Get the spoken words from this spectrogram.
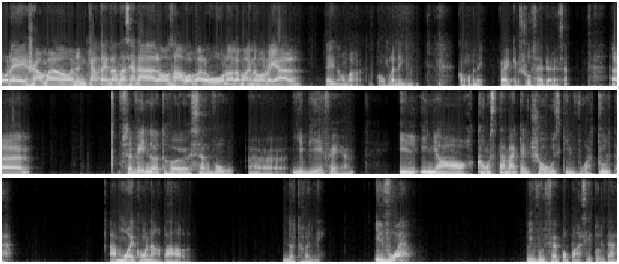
on est charmant, on a une carte internationale, on s'en va par où? On a la Banque de Montréal. Non, ben, vous comprenez. Vous comprenez. Fait que je trouve. Euh, Vous savez, notre cerveau, euh, il est bien fait. Hein? Il ignore constamment quelque chose qu'il voit tout le temps. À moins qu'on en parle. Notre nez. Il voit. Mais il vous le fait pas penser tout le temps.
